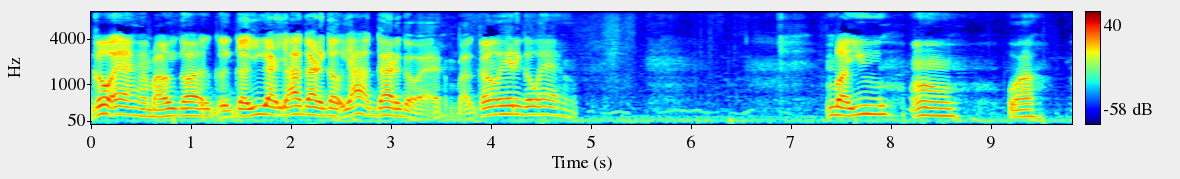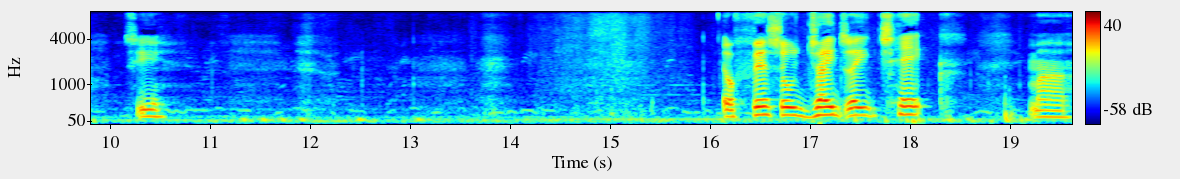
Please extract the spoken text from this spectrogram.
Go at him, bro. You got, go, you got, y'all gotta go. Y'all gotta go at him, bro. Go ahead and go at him. But you, um, why? See. Official JJ check my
